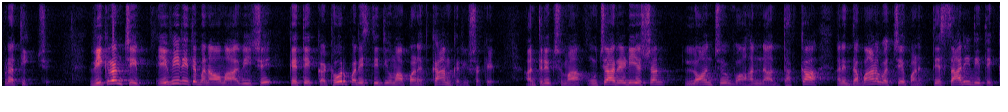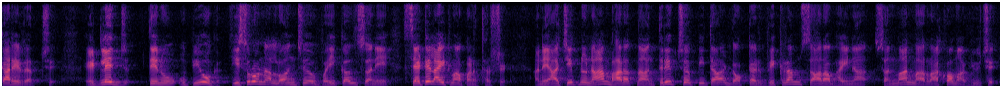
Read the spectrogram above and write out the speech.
પ્રતીક છે. વિક્રમ ચિપ એવી રીતે બનાવવામાં આવી છે કે તે કઠોર પરિસ્થિતિઓમાં પણ કામ કરી શકે. અંતરિક્ષમાં ઊંચા રેડિયેશન લોન્ચ વાહનના ધક્કા અને દબાણ વચ્ચે પણ તે સારી રીતે કાર્યરત છે. એટલે જ તેનો ઉપયોગ ઇસરોના લોન્ચ વ્હીકલ્સ અને સેટેલાઇટમાં પણ થશે. અને આ ચીપનું નામ ભારતના અંતરિક્ષ પિતા ડોક્ટર વિક્રમ સારાભાઈના સન્માનમાં રાખવામાં આવ્યું છે.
